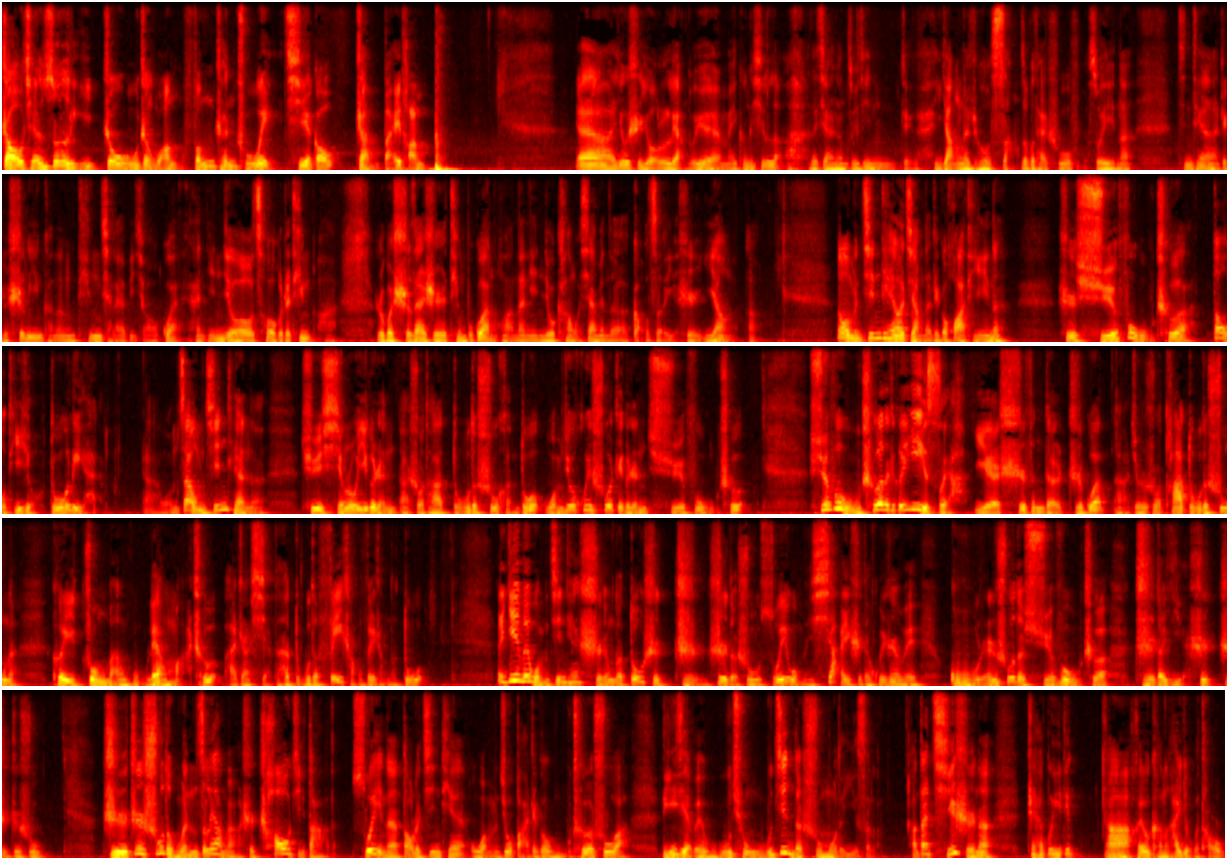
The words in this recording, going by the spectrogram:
赵钱孙李周吴郑王冯陈楚魏切糕蘸白糖。呀，又是有两个月没更新了啊！再加上最近这个阳了之后嗓子不太舒服，所以呢，今天啊这个声音可能听起来比较怪，您就凑合着听啊。如果实在是听不惯的话，那您就看我下面的稿子也是一样的啊。那我们今天要讲的这个话题呢，是学富五车啊到底有多厉害啊？我们在我们今天呢。去形容一个人啊，说他读的书很多，我们就会说这个人学富五车。学富五车的这个意思呀，也十分的直观啊，就是说他读的书呢，可以装满五辆马车啊，这样显得他读的非常非常的多。那因为我们今天使用的都是纸质的书，所以我们下意识的会认为古人说的学富五车指的也是纸质书。纸质书的文字量啊是超级大的，所以呢，到了今天，我们就把这个五车书啊理解为无穷无尽的书目的意思了啊。但其实呢，这还不一定啊，很有可能还有个头儿。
